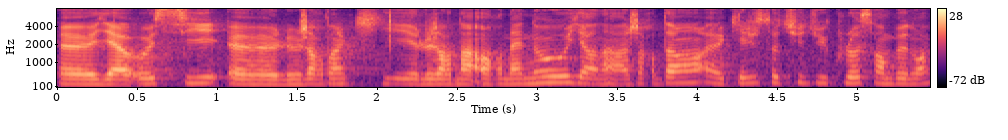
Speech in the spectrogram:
il y a aussi le jardin qui est le jardin Ornano. Il y en a un jardin qui est juste au-dessus du Clos Saint-Benoît.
